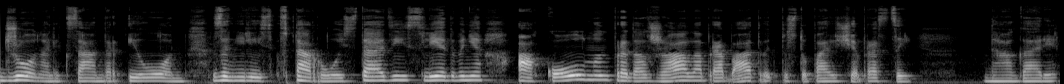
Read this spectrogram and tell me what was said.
Джон Александр и он занялись второй стадией исследования, а Колман продолжал обрабатывать поступающие образцы. На агаре,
